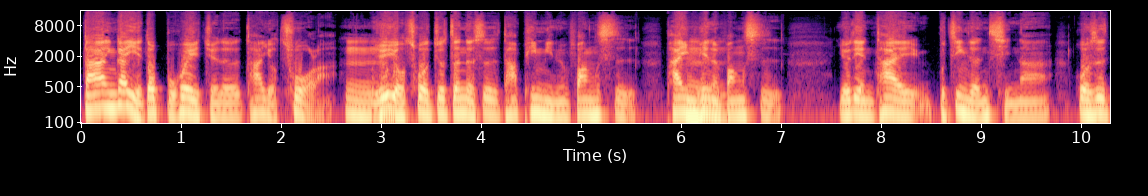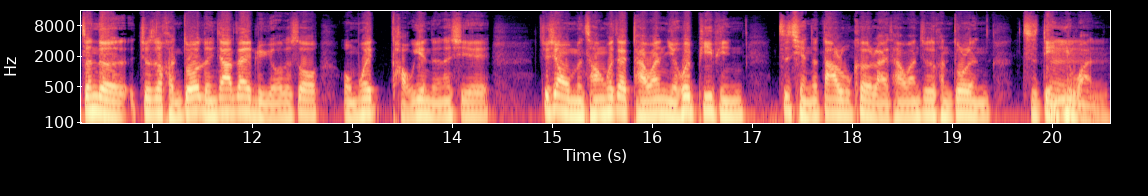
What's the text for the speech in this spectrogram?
大家应该也都不会觉得他有错啦。嗯，我觉得有错就真的是他批评的方式、拍影片的方式、嗯、有点太不近人情啊，或者是真的就是很多人家在旅游的时候，我们会讨厌的那些，就像我们常常会在台湾也会批评之前的大陆客来台湾，就是很多人。只点一碗，嗯、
